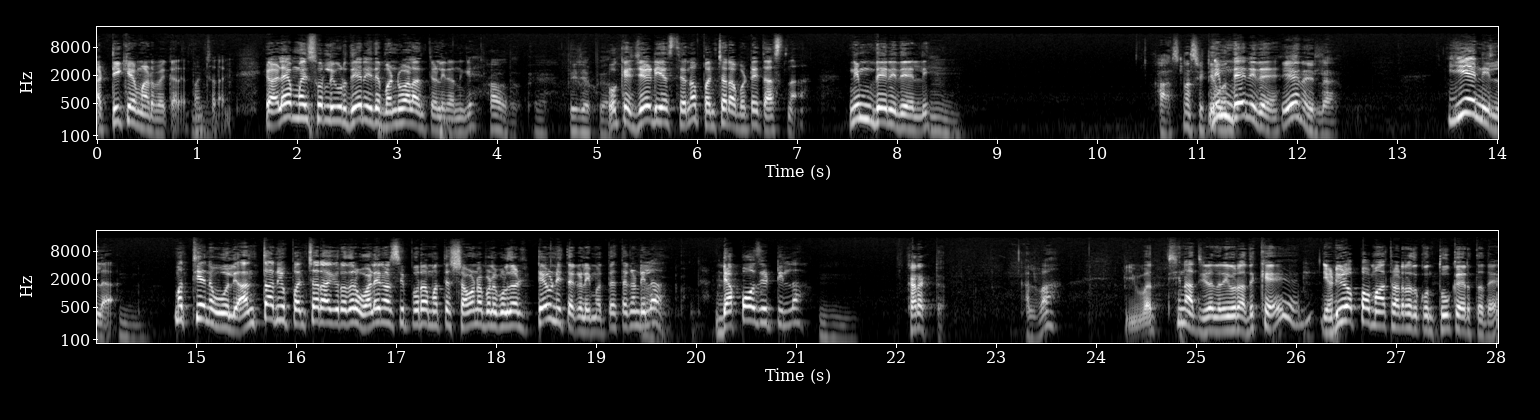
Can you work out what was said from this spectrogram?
ಆ ಟೀಕೆ ಮಾಡ್ಬೇಕಾದ್ರೆ ಪಂಚರಾಗಿ ಈ ಹಳೆ ಮೈಸೂರಲ್ಲಿ ಇವ್ರದ್ದು ಏನಿದೆ ಬಂಡವಾಳ ಅಂತೇಳಿ ನನಗೆ? ಹೌದು BJP okay J D S ಏನೋ ಪಂಚರ ಬಟ್ಟೆ ಹಾಸನ. ನಿಮ್ದೇನಿದೆ ಅಲ್ಲಿ? ಹಾಸನ ಸಿಟಿ ನಿಮ್ದೇನಿದೆ? ಏನಿಲ್ಲ. ಏನಿಲ್ಲ ಮತ್ತೇನು ಓಲಿ? ಅಂತ ನೀವು ಪಂಚರ್ ಆಗಿರೋದ್ರೆ ಒಳೆ ನರಸೀಪುರ ಮತ್ತೆ ಶ್ರವಣ ಬೆಳಗೊಳದಲ್ಲಿ ಠೇವಣಿ ತಗೊಳ್ಳಿ ಮತ್ತೆ ತಗೊಂಡಿಲ್ಲ? ಡೆಪಾಸಿಟ್ ಇಲ್ಲ? ಕರೆಕ್ಟ್. ಅಲ್ವಾ? ಇವತ್ತಿನ ಅದು ಹೇಳಿದ್ರೆ ಇವರು ಅದಕ್ಕೆ ಯಡಿಯೂರಪ್ಪ ಮಾತಾಡೋದಕ್ಕೊಂದು ತೂಕ ಇರ್ತದೆ.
